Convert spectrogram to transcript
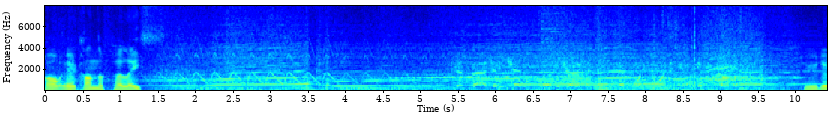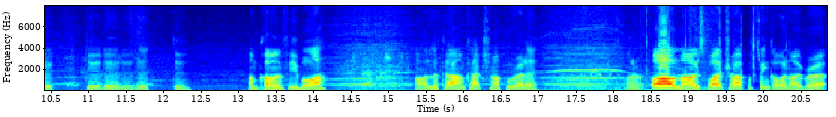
Oh, here come the police. I'm coming for you, boy. Oh, look at that. I'm catching up already. Oh, no. Spike trap. I think I went over it.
